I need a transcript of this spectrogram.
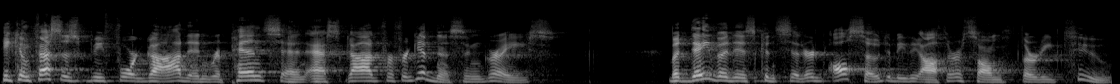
He confesses before God and repents and asks God for forgiveness and grace. But David is considered also to be the author of Psalm 32.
